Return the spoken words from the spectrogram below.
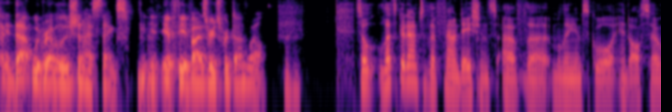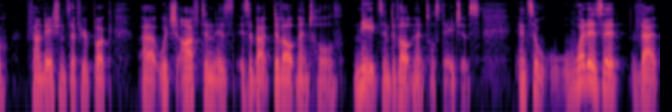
I mean, that would revolutionize things hmm. if the advisories were done well. Mm-hmm. So let's go down to the foundations of the Millennium School and also foundations of your book, uh, which often is is about developmental needs and developmental stages. And so, what is it that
